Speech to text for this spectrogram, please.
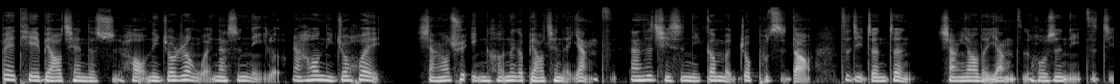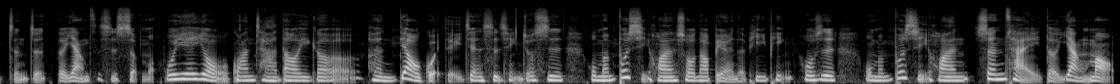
被贴标签的时候，你就认为那是你了，然后你就会想要去迎合那个标签的样子，但是其实你根本就不知道自己真正。想要的样子，或是你自己真正的样子是什么？我也有观察到一个很吊诡的一件事情，就是我们不喜欢受到别人的批评，或是我们不喜欢身材的样貌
